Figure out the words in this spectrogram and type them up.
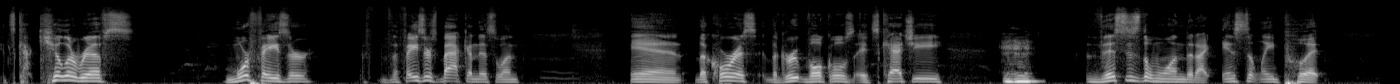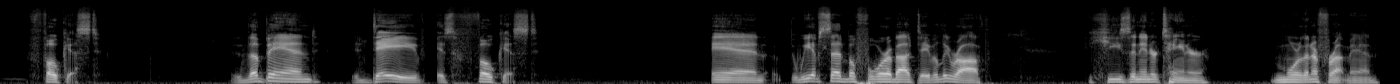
it's got killer riffs, more phaser. The phaser's back on this one. And the chorus, the group vocals, it's catchy Mhm. this is the one that I instantly put focused. The band, Dave, is focused. And we have said before about David Lee Roth, he's an entertainer more than a frontman.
